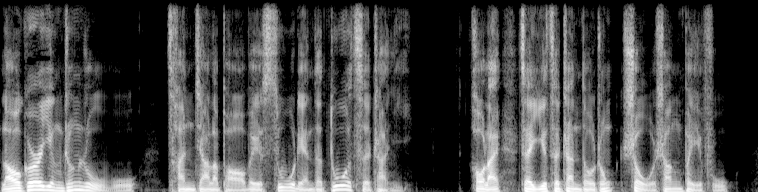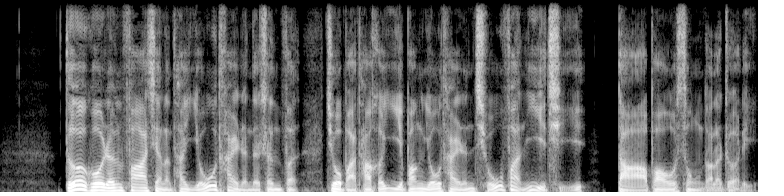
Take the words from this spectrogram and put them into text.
老哥应征入伍，参加了保卫苏联的多次战役。后来在一次战斗中受伤被俘，德国人发现了他犹太人的身份，就把他和一帮犹太人囚犯一起打包送到了这里。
